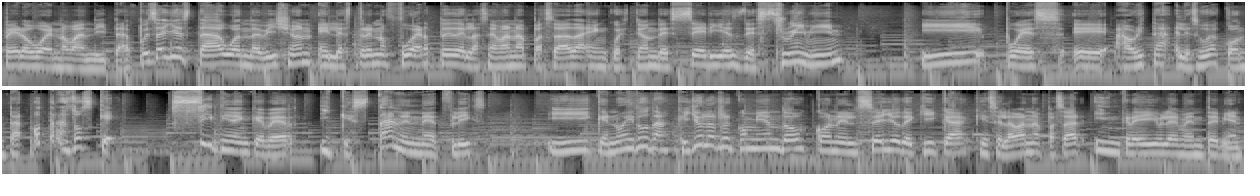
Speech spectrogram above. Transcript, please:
Pero bueno, bandita, pues ahí está WandaVision, el estreno fuerte de la semana pasada en cuestión de series de streaming. Y pues eh, ahorita les voy a contar otras dos que sí tienen que ver y que están en Netflix y que no hay duda que yo les recomiendo con el sello de Kika que se la van a pasar increíblemente bien.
